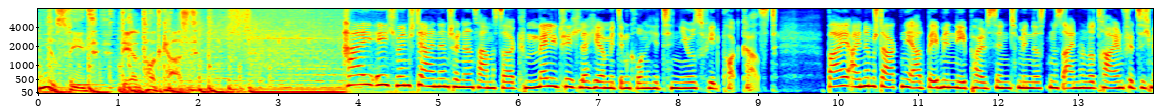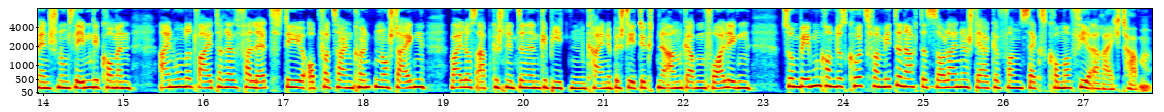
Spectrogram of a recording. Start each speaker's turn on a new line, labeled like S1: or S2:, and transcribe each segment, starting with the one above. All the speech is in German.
S1: Newsfeed, der Podcast.
S2: Hi, ich wünsche dir einen schönen Samstag. Melly Tüchler hier mit dem Kronhit Newsfeed Podcast. Bei einem starken Erdbeben in Nepal sind mindestens 143 Menschen ums Leben gekommen, 100 weitere verletzt. Die Opferzahlen könnten noch steigen, weil aus abgeschnittenen Gebieten keine bestätigten Angaben vorliegen. Zum Beben kommt es kurz vor Mitternacht, es soll eine Stärke von 6,4 erreicht haben.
